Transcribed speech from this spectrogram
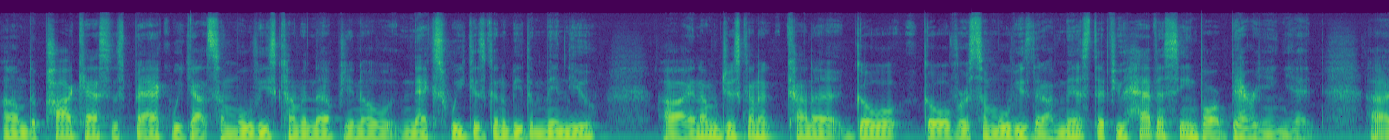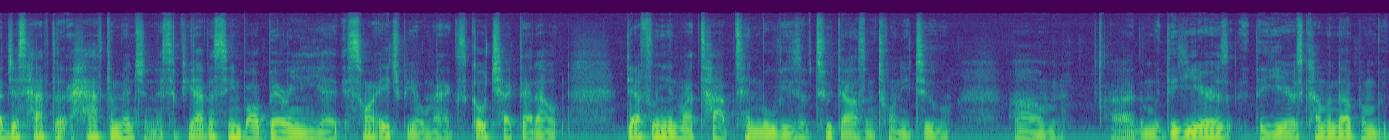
Um, the podcast is back. We got some movies coming up. You know, next week is going to be the menu. Uh, and I'm just gonna kind of go go over some movies that I missed. If you haven't seen Barbarian yet, uh, I just have to have to mention this. If you haven't seen Barbarian yet, it's on HBO Max. Go check that out. Definitely in my top 10 movies of 2022. Um, uh, the the years the years coming up, and um,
